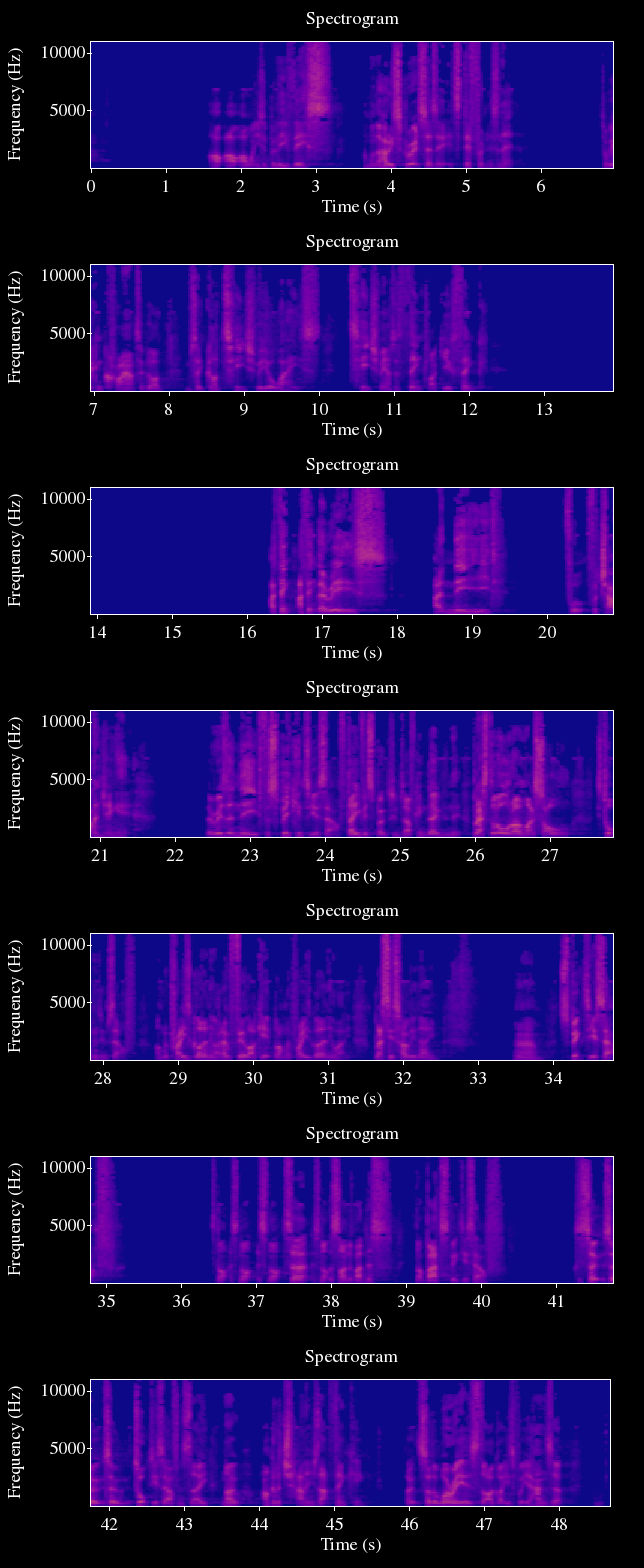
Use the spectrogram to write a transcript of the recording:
I, I, I want you to believe this. And when the Holy Spirit says it, it's different, isn't it? So we can cry out to God and say, God, teach me your ways. Teach me how to think like you think. I think, I think there is a need for, for challenging it. There is a need for speaking to yourself. David spoke to himself, King David, didn't he? Bless the Lord, O my soul. He's talking to himself. I'm going to praise God anyway. I don't feel like it, but I'm going to praise God anyway. Bless his holy name. Um, speak to yourself. It's not, it's, not, it's, not, uh, it's not the sign of madness. It's not bad to speak to yourself. So, so, so talk to yourself and say, No, I'm going to challenge that thinking. So, so the worry is that I got you to put your hands up.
